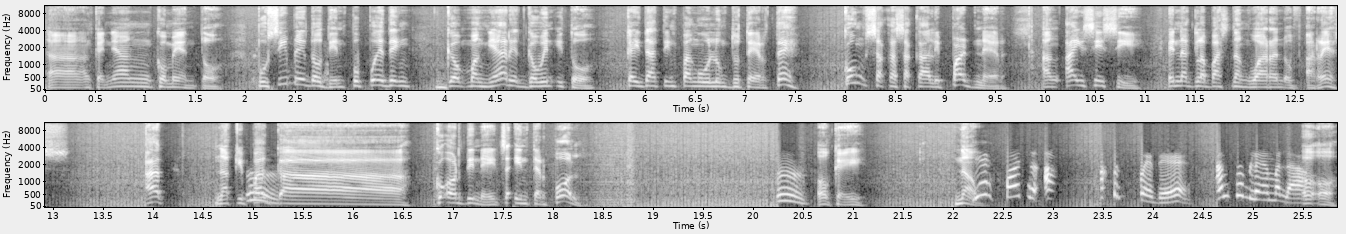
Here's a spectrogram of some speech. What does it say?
ah, ang kanyang komento, posible daw din po pwedeng gaw- mangyari at gawin ito kay dating Pangulong Duterte. Kung sakasakali partner, ang ICC ay naglabas ng warrant of arrest at nakipag ah, coordinate sa Interpol. Mm. Okay. Now, Yes, partner. Ah, actually, pwede. Ang problema lang, oo.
